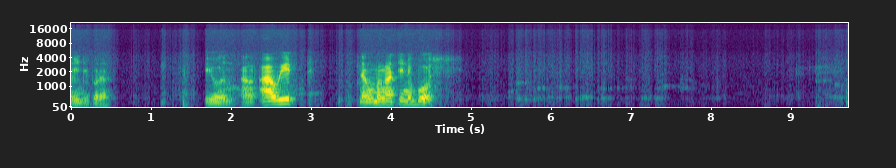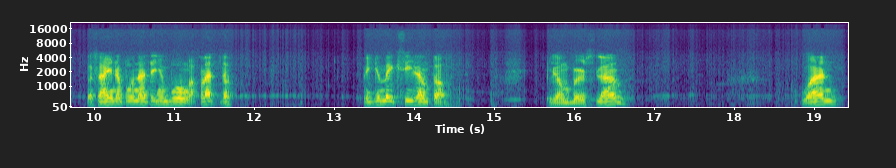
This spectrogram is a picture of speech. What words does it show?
ay hindi na, yun, ang awit ng mga tinubos. Basahin na po natin yung buong aklat, no? Medyo maiksi lang to. Ilang verse lang. 1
